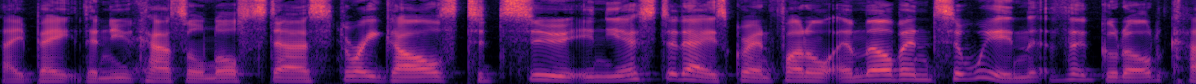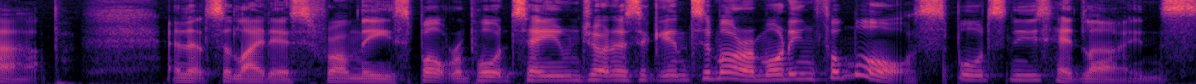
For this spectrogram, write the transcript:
They beat the Newcastle North Stars three goals to two in yesterday's grand final in Melbourne to win the Goodall Cup. And that's the latest from the Sport Report team. Join us again tomorrow morning for more sports news headlines.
